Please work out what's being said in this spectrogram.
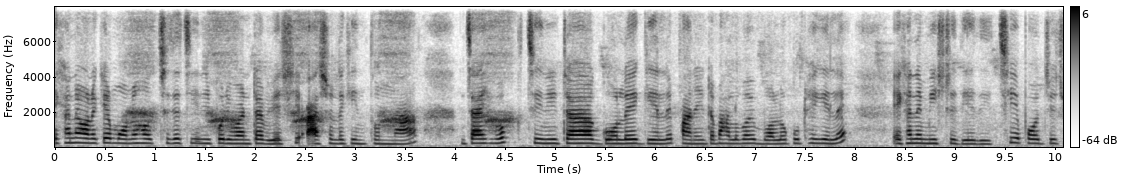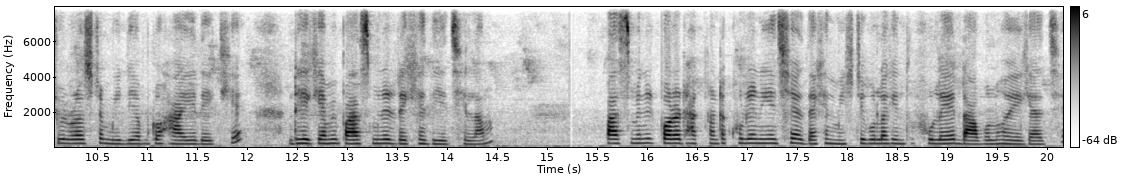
এখানে অনেকের মনে হচ্ছে যে চিনির পরিমাণটা বেশি, আসলে কিন্তু না। যাই হোক, চিনিটা গলে গেলে, পানিটা ভালোভাবে বলক উঠে গেলে এখানে মিষ্টি দিয়ে দিচ্ছি। এ পর্যায়ে চুলাসটা মিডিয়াম টু হাইয়ে রেখে ঢেকে আমি পাঁচ মিনিট রেখে দিয়েছিলাম। পাঁচ মিনিট পরে ঢাকনাটা খুলে নিয়েছি আর দেখেন মিষ্টিগুলো কিন্তু ফুলে ডাবল হয়ে গেছে।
